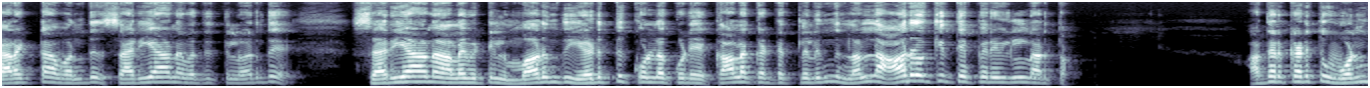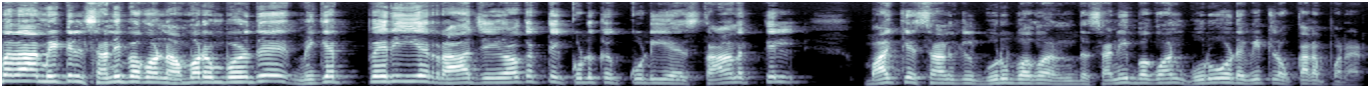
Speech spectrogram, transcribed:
கரெக்டாக வந்து சரியான விதத்தில் வந்து சரியான அளவீட்டில் மருந்து எடுத்துக்கொள்ளக்கூடிய காலகட்டத்திலிருந்து நல்ல ஆரோக்கியத்தை பெறுவீங்கள்னு அர்த்தம். அதற்கடுத்து ஒன்பதாம் வீட்டில் சனி பகவான் அமரும் பொழுது மிகப்பெரிய ராஜயோகத்தை கொடுக்கக்கூடிய ஸ்தானத்தில் பாக்கிய ஸ்தானத்தில் குரு பகவான் இந்த சனி பகவான் குருவோட வீட்டில் உட்கார போகிறார்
